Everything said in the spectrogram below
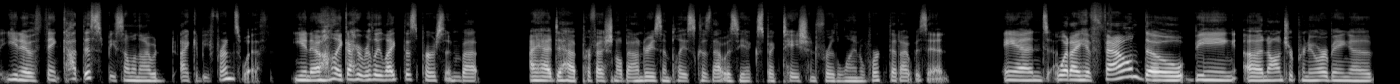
you know, think, God, this would be someone I would I could be friends with. You know, like I really like this person, but I had to have professional boundaries in place because that was the expectation for the line of work that I was in. And what I have found, though, being an entrepreneur, being a,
